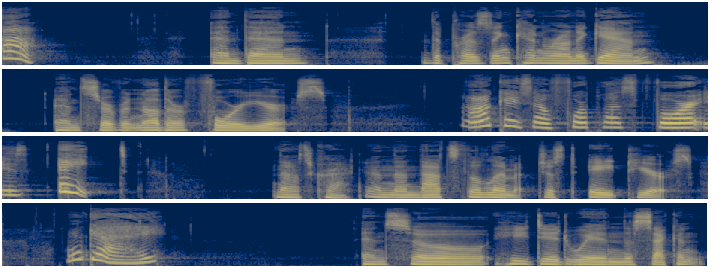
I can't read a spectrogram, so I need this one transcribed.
Ah, and then the president can run again and serve another four years. okay, so four plus four is eight. That's correct. And then that's the limit, just eight years. Okay. And so he did win the second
